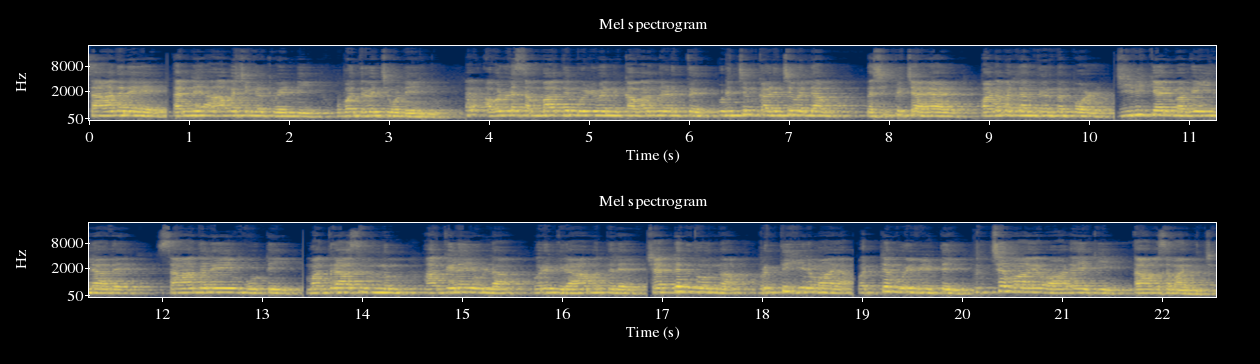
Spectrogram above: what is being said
സാധനയെ തന്റെ ആവശ്യങ്ങൾക്ക് വേണ്ടി ഉപദ്രവിച്ചുകൊണ്ടേയിരുന്നു. അവളുടെ സമ്പാദ്യം മുഴുവൻ കവർന്നെടുത്ത് കുടിച്ചും കളിച്ചുമെല്ലാം നശിപ്പിച്ച അയാൾ പണമെല്ലാം തീർന്നപ്പോൾ ജീവിക്കാൻ വകയില്ലാതെ സാധനയും കൂട്ടി മദ്രാസിൽ നിന്നും അകലെയുള്ള ഒരു ഗ്രാമത്തിലെ ഷെഡെന്ന് തോന്നുന്ന വൃത്തിഹീനമായ ഒറ്റമുറി വീട്ടിൽ തുച്ഛമായ വാടകയ്ക്ക് താമസമാരംഭിച്ചു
